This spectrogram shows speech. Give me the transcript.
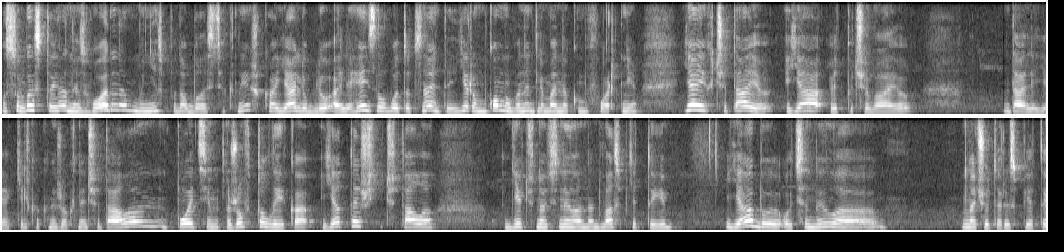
особисто я не згодна. Мені сподобалася книжка. Я люблю Елі Гейзелвуд. От знаєте, її ромкоми вони для мене комфортні. Я їх читаю, я відпочиваю. Далі я кілька книжок не читала. Потім жовтолика. Я теж її читала. Дівчина оцінила на 2 з 5. Я би оцінила на 4 з 5.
